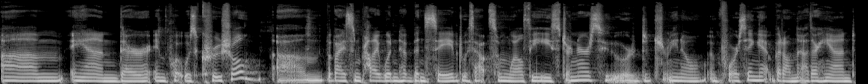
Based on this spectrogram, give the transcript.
Um, and their input was crucial. Um, the bison probably wouldn't have been saved without some wealthy Easterners who were, you know, enforcing it. But on the other hand,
